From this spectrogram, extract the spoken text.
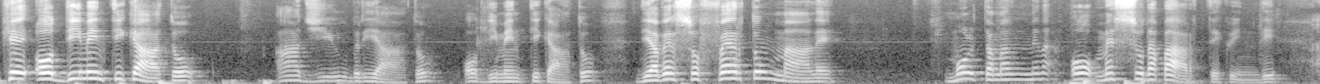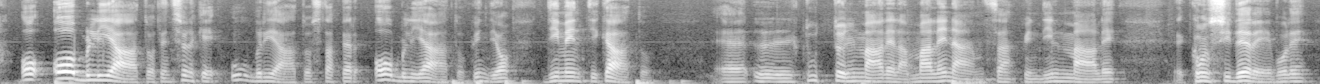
che ho dimenticato, agiubriato, ho dimenticato di aver sofferto un male, molta malmena, ho messo da parte quindi, ho obliato, attenzione che ubriato sta per obliato, quindi ho dimenticato eh, tutto il male, la malenanza, quindi il male eh, considerevole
